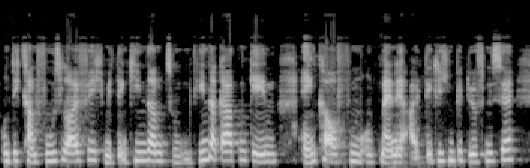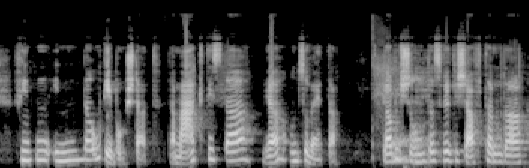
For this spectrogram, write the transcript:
und ich kann fußläufig mit den Kindern zum Kindergarten gehen, einkaufen und meine alltäglichen Bedürfnisse finden in der Umgebung statt. Der Markt ist da, ja, und so weiter. Glaube ich schon, dass wir geschafft haben, da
